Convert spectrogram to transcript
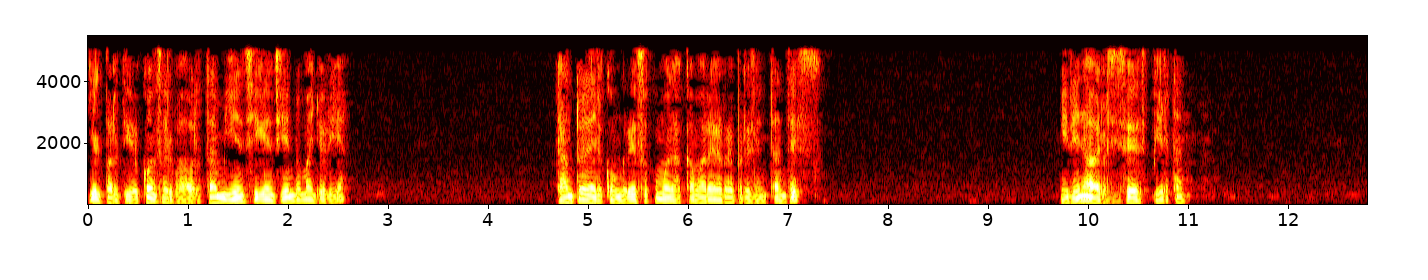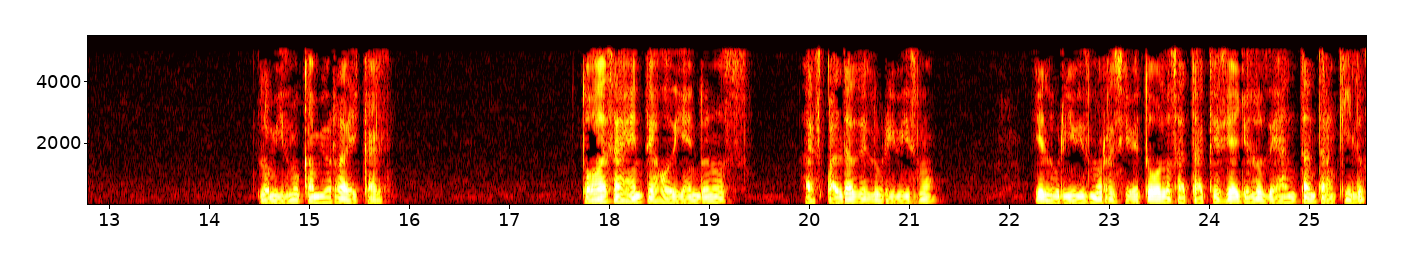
y el Partido Conservador también siguen siendo mayoría? Tanto en el Congreso como en la Cámara de Representantes. Miren a ver si se despiertan. Lo mismo cambio radical. Toda esa gente jodiéndonos a espaldas del uribismo y el uribismo recibe todos los ataques y a ellos los dejan tan tranquilos.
